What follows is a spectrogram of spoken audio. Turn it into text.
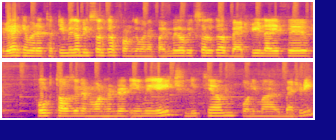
rear camera thirty mega pixel का front camera five mega pixel का। बैटरी लाइफ है four thousand and one hundred M H lithium polymer battery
